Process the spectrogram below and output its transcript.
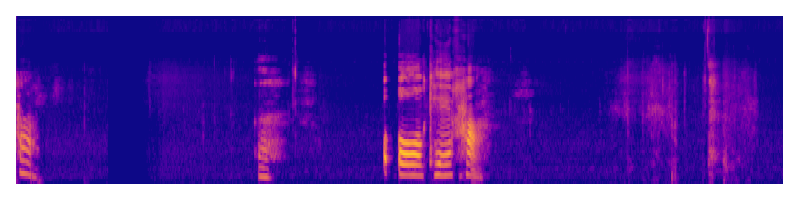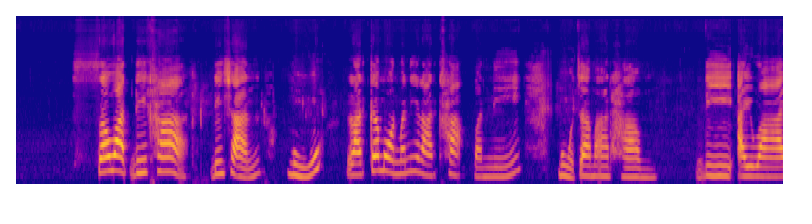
ค่ะ เอ่อโอโอเคค่ะ สวัสดีค่ะ ดิฉัน หมู รัตกมลมณีรัตน์ค่ะ วันนี้หมูจะมาทำ DIY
